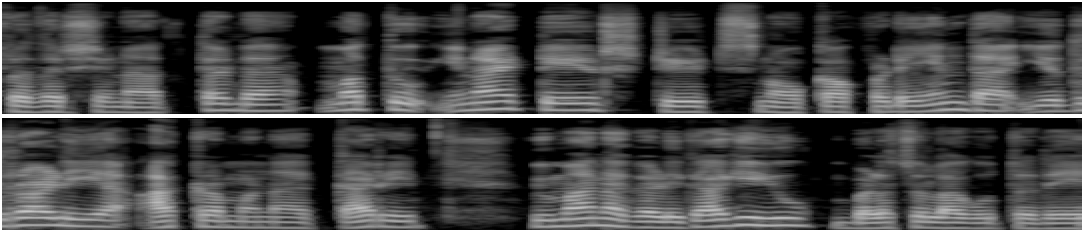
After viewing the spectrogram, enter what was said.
ಪ್ರದರ್ಶನ ತಂಡ ಮತ್ತು ಯುನೈಟೆಡ್ ಸ್ಟೇಟ್ಸ್ ನೌಕಾಪಡೆಯಿಂದ ಎದುರಾಳಿಯ ಆಕ್ರಮಣಕಾರಿ ವಿಮಾನಗಳಿಗಾಗಿಯೂ ಬಳಸಲಾಗುತ್ತದೆ.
